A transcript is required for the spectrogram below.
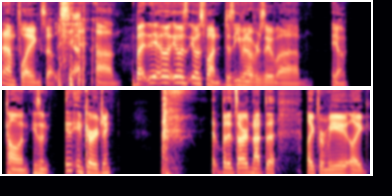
I'm playing so. yeah. Um, but it, it was it was fun, just even over Zoom. Um, you know, Colin, he's an, en- encouraging, but it's hard not to like for me. Like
